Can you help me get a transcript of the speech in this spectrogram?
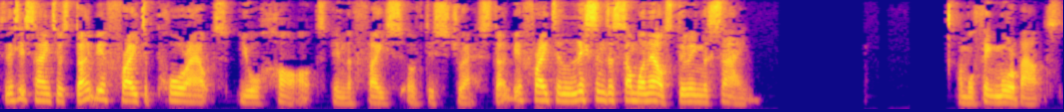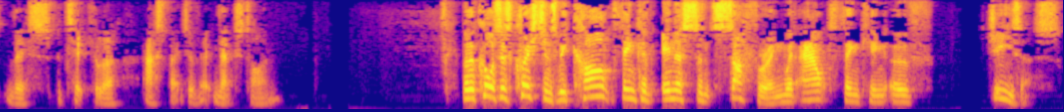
So this is saying to us, don't be afraid to pour out your heart in the face of distress. Don't be afraid to listen to someone else doing the same. And we'll think more about this particular aspect of it next time. But of course, as Christians, we can't think of innocent suffering without thinking of Jesus.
